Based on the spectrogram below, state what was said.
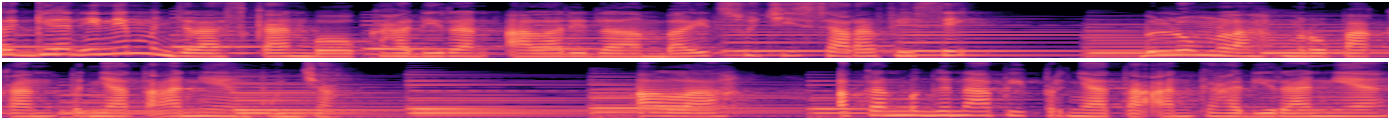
Bagian ini menjelaskan bahwa kehadiran Allah di dalam bait suci secara fisik belumlah merupakan penyataannya yang puncak. Allah akan menggenapi pernyataan kehadirannya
